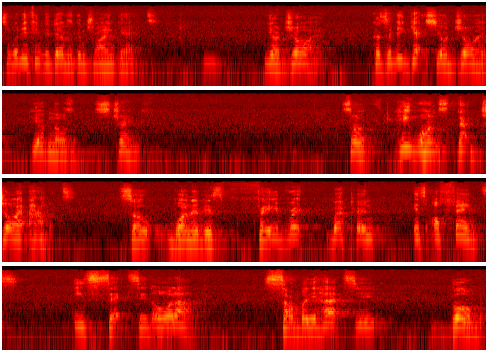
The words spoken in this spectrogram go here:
so what do you think the devil's going to try and get? Your joy. Because if he gets your joy, you have no strength. So he wants that joy out. So one of his favorite weapon is offense. He sets it all up. Somebody hurts you, boom.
